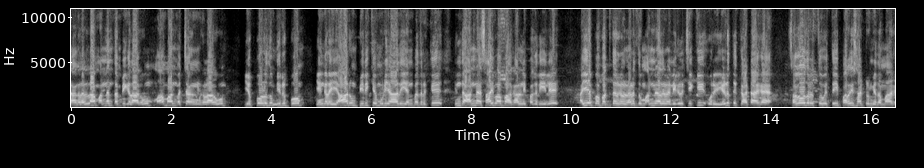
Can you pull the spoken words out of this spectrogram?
நாங்கள் எல்லாம் அண்ணன் தம்பிகளாகவும் மாமான் மச்சான்களாகவும் எப்பொழுதும் இருப்போம். எங்களை யாரும் பிரிக்க முடியாது என்பதற்கு இந்த அன்ன சாய்பாபா காலனி பகுதியிலே ஐயப்ப பக்தர்கள் நடத்தும் அன்னதான நிகழ்ச்சிக்கு ஒரு எடுத்துக்காட்டாக சகோதரத்துவத்தை பறைசாற்றும் விதமாக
